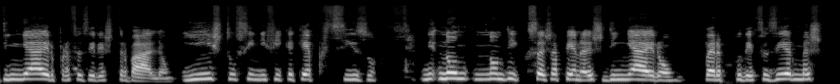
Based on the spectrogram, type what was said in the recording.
dinheiro para fazer este trabalho. E isto significa que é preciso, não, não digo que seja apenas dinheiro para poder fazer, mas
